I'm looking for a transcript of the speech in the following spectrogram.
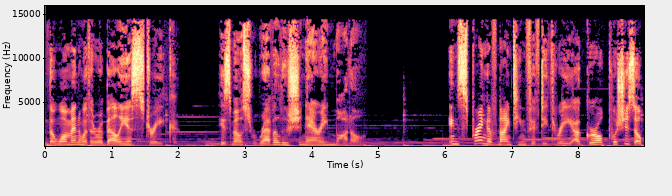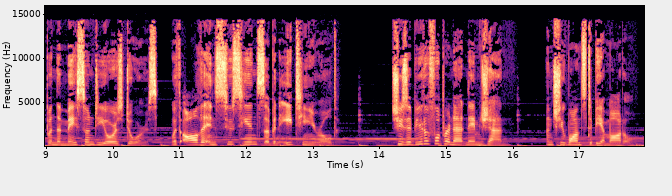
the woman with a rebellious streak, his most revolutionary model. In spring of 1953, a girl pushes open the Maison Dior's doors with all the insouciance of an 18 year old. She's a beautiful brunette named Jeanne, and she wants to be a model.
